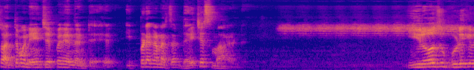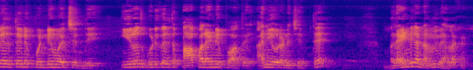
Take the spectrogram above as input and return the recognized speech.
సో అంతేమో నేను చెప్పేది ఏంటంటే ఇప్పటికన్నా సార్ దయచేసి మారండి. ఈరోజు గుడికి వెళ్తేనే పుణ్యం వచ్చింది ఈరోజు గుడికి వెళ్తే పాపాలన్నీ పోతాయి అని ఎవరైనా చెప్తే బ్లైండ్గా నమ్మి వెళ్ళకండి.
